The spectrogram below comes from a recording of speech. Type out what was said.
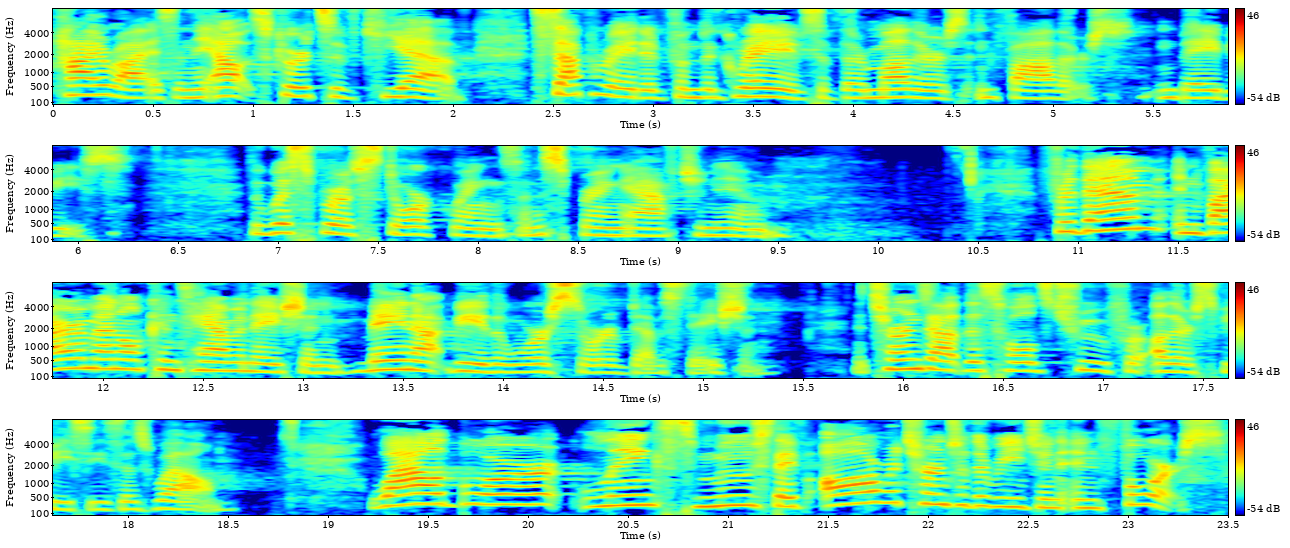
high rise in the outskirts of Kiev, separated from the graves of their mothers and fathers and babies. The whisper of stork wings on a spring afternoon. For them, environmental contamination may not be the worst sort of devastation. It turns out this holds true for other species as well. Wild boar, lynx, moose, they've all returned to the region in force.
